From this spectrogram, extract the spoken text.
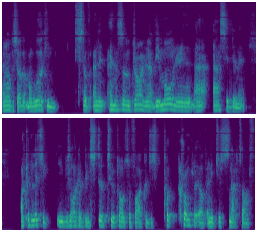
and obviously I got my working stuff. And and as I'm driving out, the ammonia and that acid in it, I could literally. It was like I'd been stood too close to fire. I could just put crumple it up, and it just snapped off.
